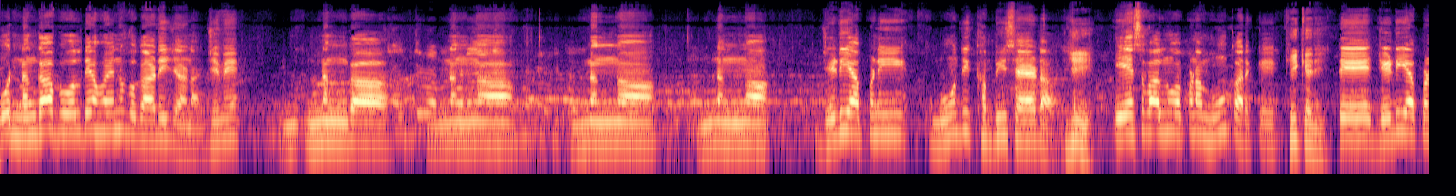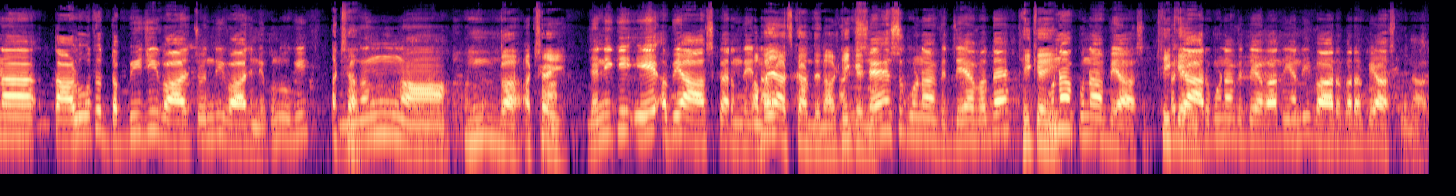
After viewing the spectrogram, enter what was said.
ਉਹ ਨੰਗਾ ਬੋਲਦਿਆਂ ਹੋਏ ਇਹਨੂੰ ਵਿਗਾੜੀ ਜਾਣਾ ਜਿਵੇਂ ਨੰਗਾ ਨੰਗਾ ਨੰਗਾ ਨੰਗਾ ਜਿਹੜੀ ਆਪਣੀ ਮੂੰਹ ਦੀ ਖੱਬੀ ਸਾਈਡ ਆ ਜੀ। ਇਸ ਵੱਲ ਨੂੰ ਆਪਣਾ ਮੂੰਹ ਕਰਕੇ ਠੀਕ ਹੈ ਜੀ। ਤੇ ਜਿਹੜੀ ਆਪਣਾ ਤਾਲੂ ਉਥੋਂ ਦੱਬੀ ਜੀ ਆਵਾਜ਼ ਚੋਂ ਇਹਦੀ ਆਵਾਜ਼ ਨਿਕਲੂਗੀ। ਅੱਛਾ। ਨੰਗਾ। ਹੰਗਾ ਅੱਛਾ ਜੀ। ਯਾਨੀ ਕਿ ਇਹ ਅਭਿਆਸ ਕਰਨ ਦੇ ਨਾਲ। ਅਭਿਆਸ ਕਰਨ ਦੇ ਨਾਲ ਠੀਕ ਹੈ ਜੀ। ਸਹਿਸ ਗੁਣਾ ਵਿਦਿਆ ਵਧੈ ਪੁਨਾ ਪੁਨਾ ਅਭਿਆਸ। ਹਜ਼ਾਰ ਗੁਣਾ ਵਿਦਿਆ ਵਧ ਜਾਂਦੀ ਵਾਰ-ਵਾਰ ਅਭਿਆਸ ਦੇ ਨਾਲ।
